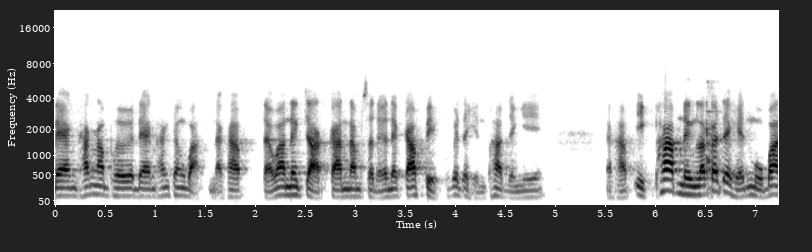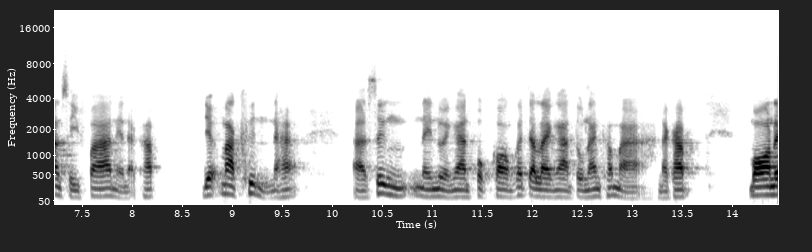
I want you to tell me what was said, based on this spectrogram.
แดงทั้งอำเภอแดงทั้งจังหวัดนะครับ แต่ว่าเนื่องจากการนำเสนอในกราฟิกก็จะเห็นภาพอย่างนี้นะครับ อีกภาพหนึ่งเราก็จะเห็นหมู่บ้านสีฟ้าเนี่ยนะครับ เยอะมากขึ้นนะฮะซึ่งในหน่วยงานปกครองก็จะรายงานตรงนั้นเข้ามานะครับ มองใน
